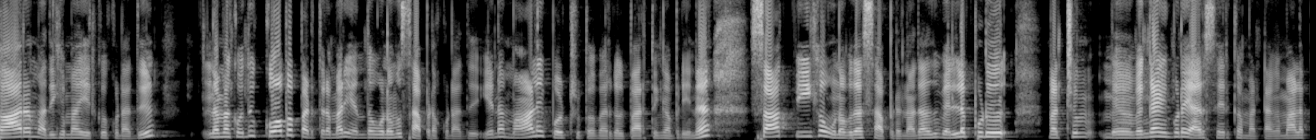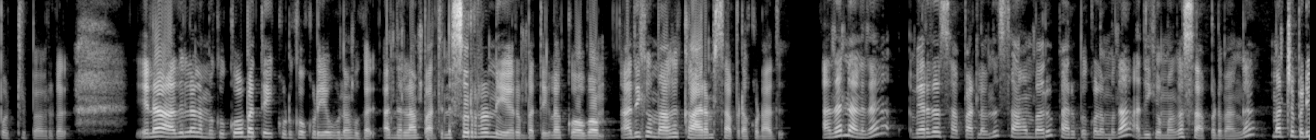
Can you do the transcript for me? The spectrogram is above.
காரம் அதிகமாக இருக்கக்கூடாது. நமக்கு வந்து கோபப்படுத்துகிற மாதிரி எந்த உணவும் சாப்பிடக்கூடாது. ஏன்னா மாலை போட்டிருப்பவர்கள் பார்த்தீங்க அப்படின்னா சாத்வீக உணவு தான் சாப்பிடணும். அதாவது வெள்ளைப்புடு மற்றும் வெங்காயம் கூட யாரும் சேர்க்க மாட்டாங்க மாலை போட்டிருப்பவர்கள் ஏன்னா அதில் நமக்கு கோபத்தை கொடுக்கக்கூடிய உணவுகள். அதெல்லாம் பார்த்தீங்கன்னா சுர்றன் ஏறும் பார்த்திங்களா கோபம். அதிகமாக காரம் சாப்பிடக்கூடாது. அதனால தான் விரத சாப்பாட்டில் வந்து சாம்பாரும் பருப்பு குழம்பு தான் அதிகமாக சாப்பிடுவாங்க. மற்றபடி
